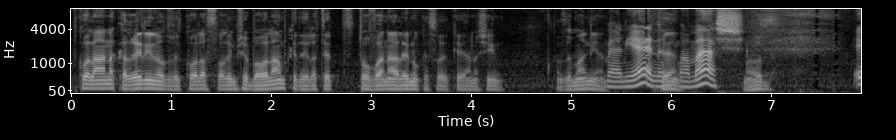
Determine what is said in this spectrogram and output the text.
את כל האנה קרנינות ואת כל הספרים שבעולם, כדי לתת תובנה עלינו כס- כאנשים. אז זה מעניין, מעניין, כן. ממש. מאוד. אה,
